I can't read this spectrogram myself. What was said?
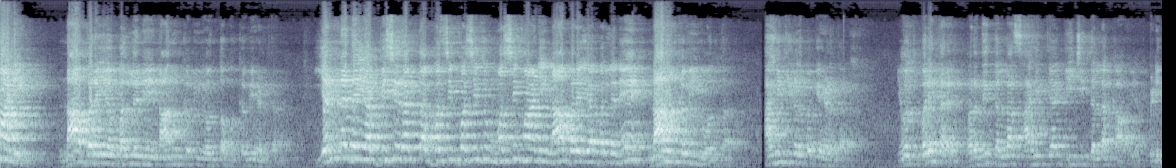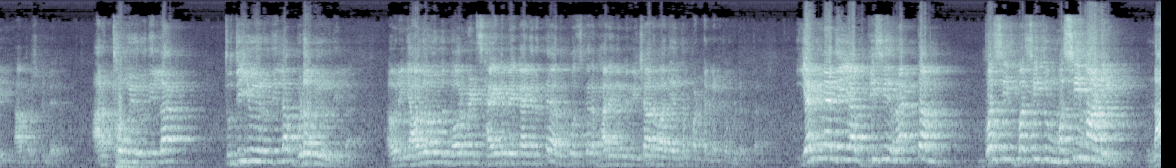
ಮಾಡಿ, ನಾ ಬರೆಯ ಬಲ್ಲನೆ ನಾನು ಕವಿಯು ಅಂತ ಒಬ್ಬ ಕವಿ ಹೇಳ್ತಾನೆ. ಎಣ್ಣೆದೆಯ ಬಿಸಿ ರಕ್ತ ಬಸಿ ಬಸಿದು ಮಸಿ ಮಾಡಿ, ನಾ ಬರೆಯ ಬಲ್ಲನೆ ನಾನು ಕವಿಯು ಅಂತ. ಸಾಹಿತಿಗಳ ಬಗ್ಗೆ ಹೇಳ್ತಾರೆ. ಇವತ್ತು ಬರೀತಾರೆ, ಬರೆದಿದ್ದೆಲ್ಲ ಸಾಹಿತ್ಯ ಗೀಚಿದ್ದೆಲ್ಲ ಕಾವ್ಯ. ಬಿಡಿ, ಆ ಪ್ರಶ್ನೆ ಬೇರೆ. ಅರ್ಥವೂ ಇರುವುದಿಲ್ಲ, ತುದಿಯೂ ಇರುವುದಿಲ್ಲ, ಬುಡವೂ ಇರುವುದಿಲ್ಲ. ಅವ್ರಿಗೆ ಯಾವುದೋ ಒಂದು ಗೌರ್ಮೆಂಟ್ ಸೈಟ್ ಬೇಕಾಗಿರುತ್ತೆ, ಅದಕ್ಕೋಸ್ಕರ ಭಾರಿ ದೊಡ್ಡ ವಿಚಾರವಾದಿ ಅಂತ ಪಟ್ಟ ಕಟ್ಕೊಂಡ್ಬಿಟ್ಟಿರ್ತಾರೆ. ಎಣ್ಣೆದೆಯ ಬಿಸಿ ರಕ್ತ ಬಸಿ ಬಸಿದು ಮಸಿ ಮಾಡಿ, ನಾ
